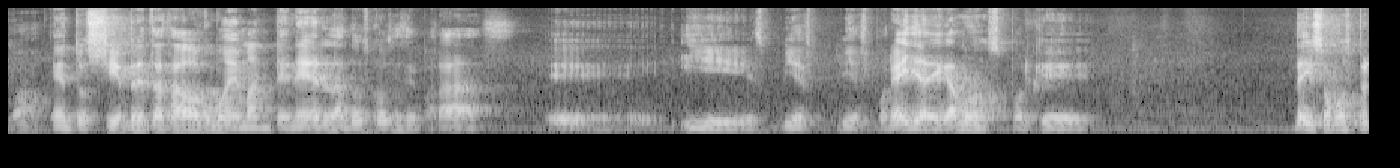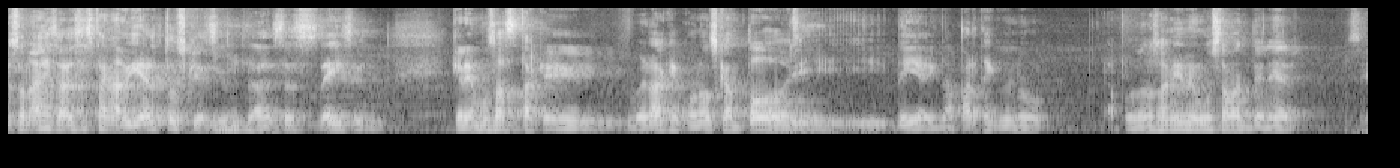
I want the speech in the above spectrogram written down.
Wow. Entonces siempre he tratado como de mantener las dos cosas separadas. Eh, y, es, y, es, y es por ella, digamos, porque de, somos personajes a veces tan abiertos que a veces de, queremos hasta que, ¿verdad? que conozcan todo y, y, hay una parte que uno, por lo menos a mí me gusta mantener. Sí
